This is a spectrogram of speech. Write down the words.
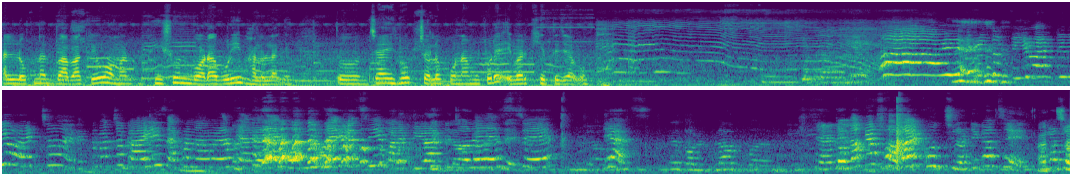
আর লোকনাথ বাবাকেও আমার ভীষণ বরাবরই ভালো লাগে। তো যাই হোক চলো প্রণাম করে এবার খেতে যাব। তোমার আচ্ছা।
